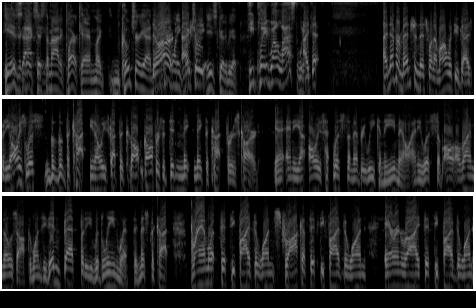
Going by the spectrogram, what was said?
He is a great systematic player, Cam. Like Kuchar, yeah, There are 20 Kuchar, actually- he's going to be good. He played well last week. I, de- I never mentioned this when I'm on with you guys, but he always lists the, the, the cut. You know, he's got the gol- golfers that didn't make, make the cut for his card. Yeah, and he always lists them every week in the email, and he lists them. I'll, I'll rhyme those off. The ones he didn't bet, but he would lean with. They missed the cut. Bramlett fifty-five to one, Straka fifty-five to one, Aaron Rai fifty-five to one,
